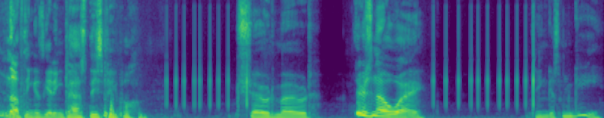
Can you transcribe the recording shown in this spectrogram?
Nothing is getting past these people. Chode mode. There's no way. Dingus McGee.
